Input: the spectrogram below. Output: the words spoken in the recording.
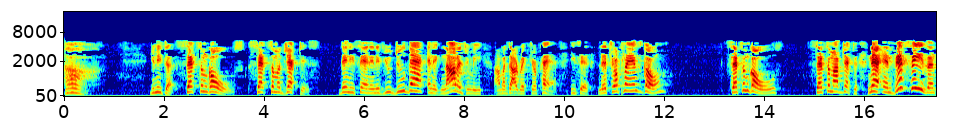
you need to set some goals, set some objectives. Then he's saying, and if you do that and acknowledge me, I'm going to direct your path. He said, let your plans go, set some goals, set some objectives. Now, in this season,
